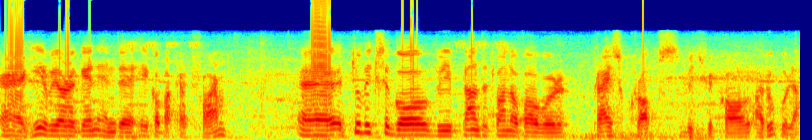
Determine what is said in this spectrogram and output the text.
uh, here we are again in the Eco Backyard farm uh, two weeks ago we planted one of our price crops, which we call arugula.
